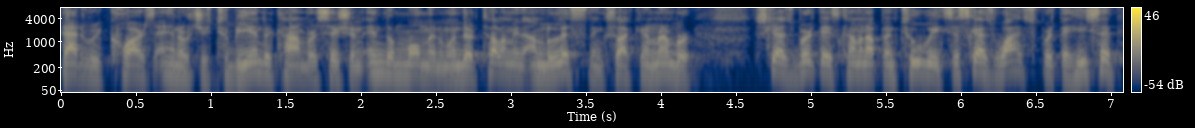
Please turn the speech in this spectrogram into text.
That requires energy to be in the conversation in the moment when they're telling me I'm listening so I can remember. This guy's birthday is coming up in two weeks. This guy's wife's birthday. He said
